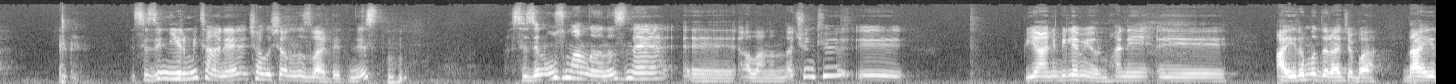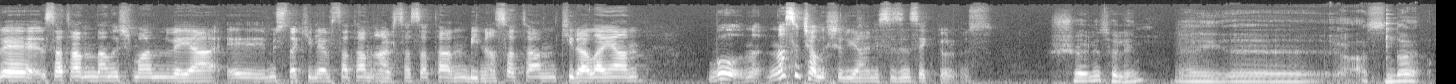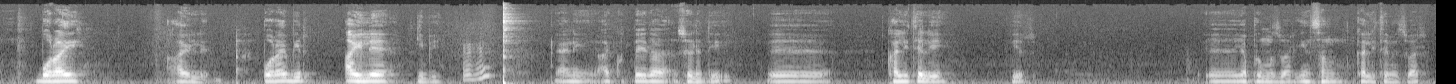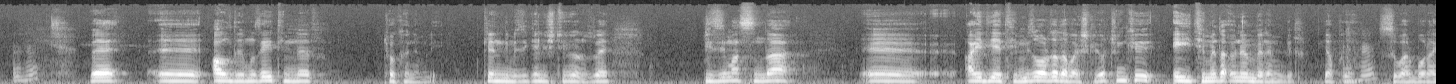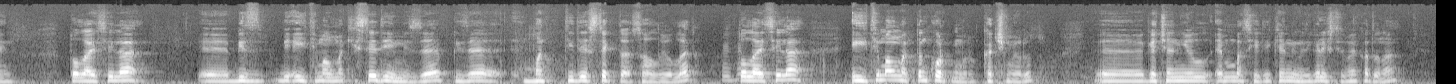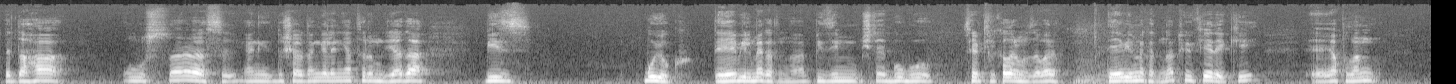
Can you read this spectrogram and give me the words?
sizin 20 tane çalışanınız var dediniz. Sizin uzmanlığınız ne e, alanında? Çünkü e, yani bilemiyorum hani e, ayrı mıdır acaba? Daire satan danışman veya e, müstakil ev satan, arsa satan, bina satan, kiralayan bu nasıl çalışır yani sizin sektörünüz? Şöyle söyleyeyim. Yani e, aslında Boray aile Boray bir aile gibi. Yani Aykut Bey de söylediği e, kaliteli bir e, yapımız var. insan kalitemiz var. Ve e, aldığımız eğitimler çok önemli. Kendimizi geliştiriyoruz ve bizim aslında e, aidiyetimiz orada da başlıyor. Çünkü eğitime de önem veren bir yapısı var Boray'ın. Dolayısıyla e, biz bir eğitim almak istediğimizde bize maddi destek de sağlıyorlar. Dolayısıyla eğitim almaktan korkmuyoruz, kaçmıyoruz. E, geçen yıl en basiti kendimizi geliştirmek adına ve daha uluslararası yani dışarıdan gelen yatırımcıya da biz buyuk diyebilmek adına bizim işte bu bu sertifikalarımız da var diyebilmek adına Türkiye'deki e, yapılan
